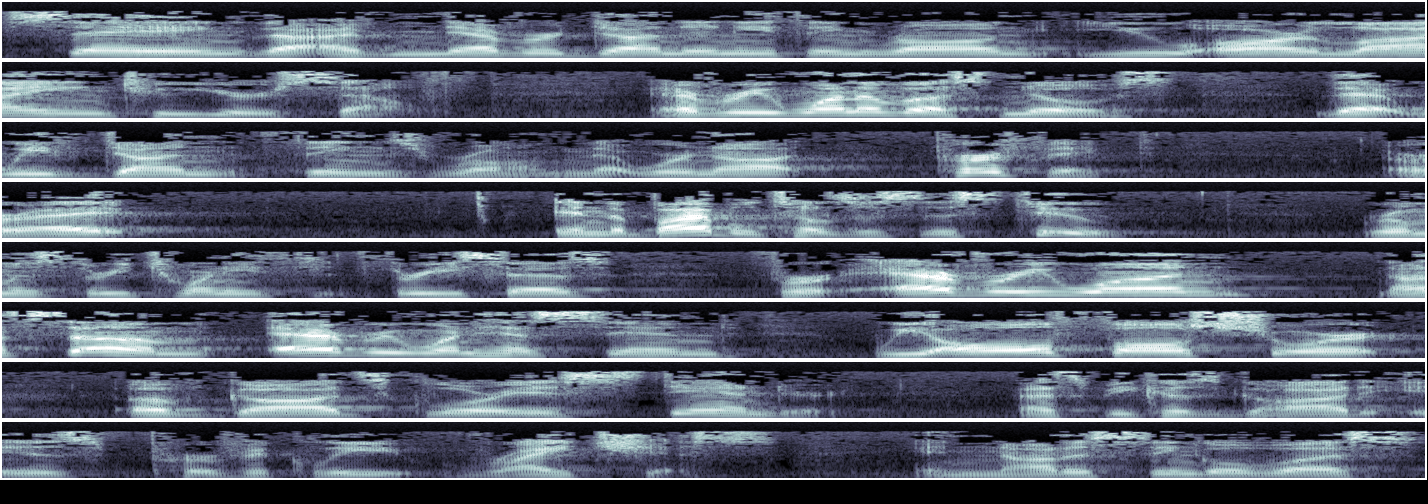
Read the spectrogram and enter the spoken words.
saying that I've never done anything wrong, you are lying to yourself. Every one of us knows that we've done things wrong, that we're not perfect. All right? And the Bible tells us this too. Romans 3:23 says, "For everyone, not some, everyone has sinned. We all fall short of God's glorious standard." That's because God is perfectly righteous, and not a single of us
